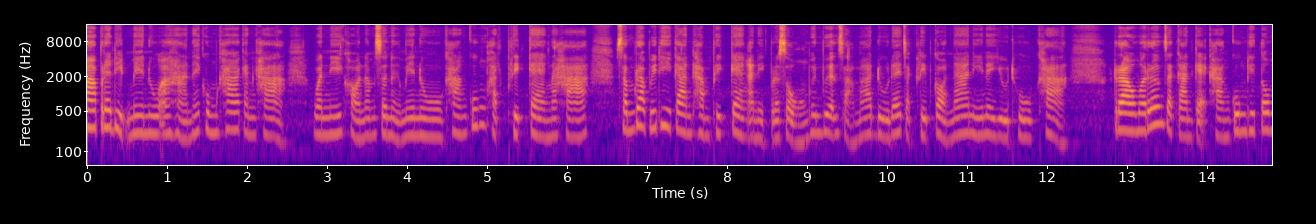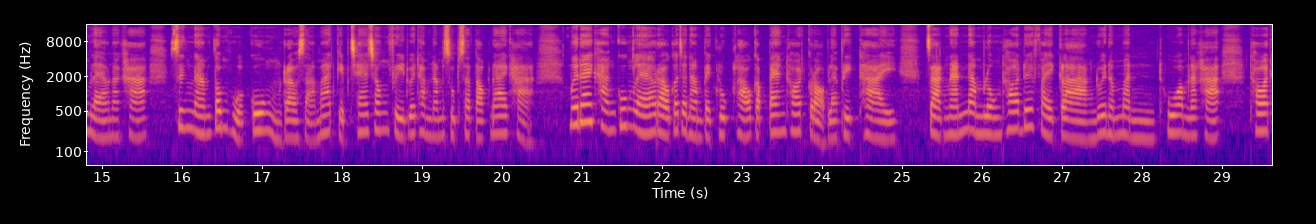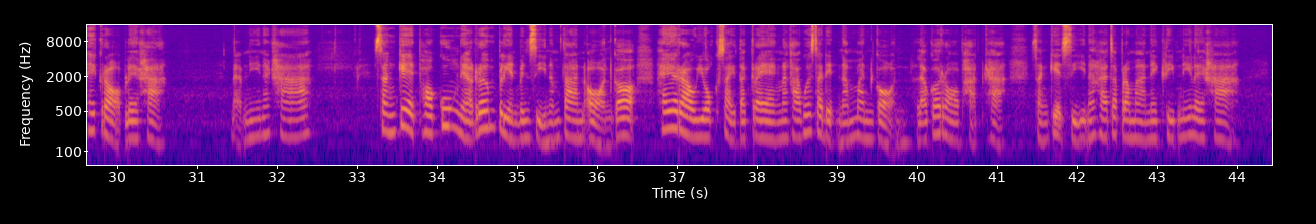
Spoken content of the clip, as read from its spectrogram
มาประดิษฐ์เมนูอาหารให้คุ้มค่ากันค่ะ วันนี้ขอนำเสนอเมนูค้างกุ้งผัดพริกแกงนะคะสำหรับวิธีการทำพริกแกงอเนกประสงค์ เพื่อนๆสามารถดูได้จากคลิปก่อนหน้านี้ใน YouTube ค่ะ เรามาเริ่มจากการแกะค้างกุ้งที่ต้มแล้วนะคะ ซึ่งน้ำต้มหัวกุ้ง เราสามารถเก็บแช่ช่องฟรีซไว้ทำน้ำซุปสต๊อกได้ค่ะ เมื่อได้ค้างกุ้งแล้วเราก็จะนำไปคลุกเคล้ากับแป้งทอดกรอบและพริกไทย จากนั้นนำลงทอดด้วยไฟกลางด้วยน้ำมันท่วมนะคะ ทอดให้กรอบเลยค่ะ แบบนี้นะคะ สังเกตพอกุ้งเนี่ยเริ่มเปลี่ยนเป็นสีน้ำตาลอ่อนก็ให้เรายกใส่ตะแกรงนะคะ เพื่อเสด็จน้ำมันก่อน แล้วก็รอผัดค่ะ สังเกตสีนะคะจะประมาณในคลิปนี้เลยค่ะ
